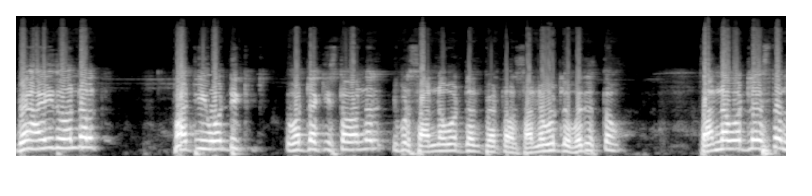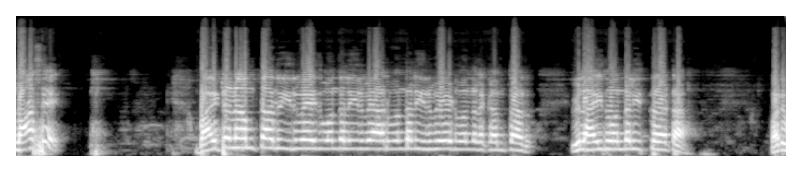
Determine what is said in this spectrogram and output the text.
మేము ఐదు వందలు ప్రతి వడ్డీకి వడ్లకి ఇస్తామన్నారు. ఇప్పుడు సన్న వడ్లని అని పెడతారు. సన్న వడ్లు ఎవరు సన్న వడ్లు వేస్తే లాసే. బయట అమ్ముతారు ఇరవై ఐదు వందలు ఇరవై ఆరు వందలు ఇరవై ఏడు వందలకు అమ్ముతారు. వీళ్ళు ఐదు వందలు ఇస్తారట. మరి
